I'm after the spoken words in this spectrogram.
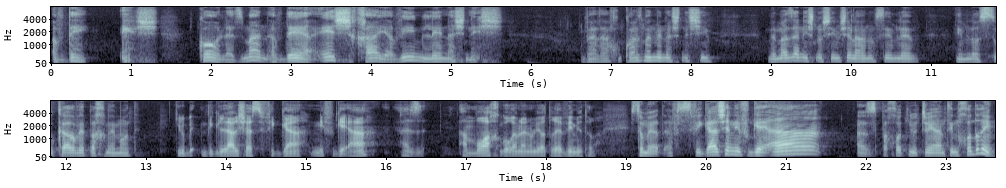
עבדי אש. כל הזמן עבדי האש חייבים לנשנש. ואנחנו כל הזמן מנשנשים. ומה זה הנשנושים שלנו, שים לב, אם לא סוכר ופחמימות? כאילו, בגלל שהספיגה נפגעה, אז המוח גורם לנו להיות רעבים יותר. זאת אומרת, הספיגה שנפגעה, אז פחות נוטריאנטים חודרים.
